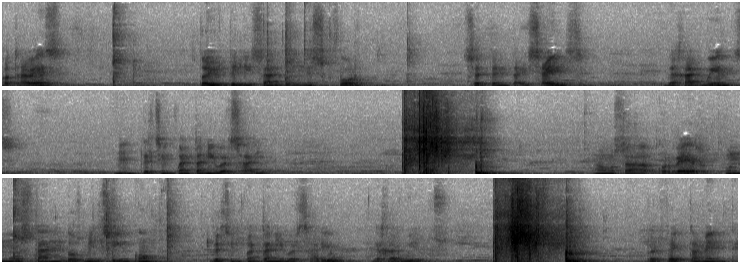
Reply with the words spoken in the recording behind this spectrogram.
otra vez. Estoy utilizando un Sport 76 de Hot Wheels del 50 aniversario. Vamos a correr un Mustang 2005 del 50 aniversario de Hot Wheels. Perfectamente.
